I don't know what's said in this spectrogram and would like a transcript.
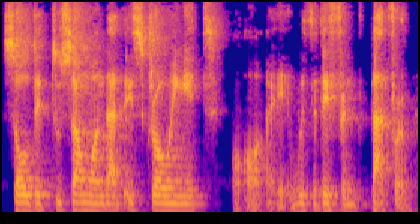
sold it to someone that is growing it with a different platform.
